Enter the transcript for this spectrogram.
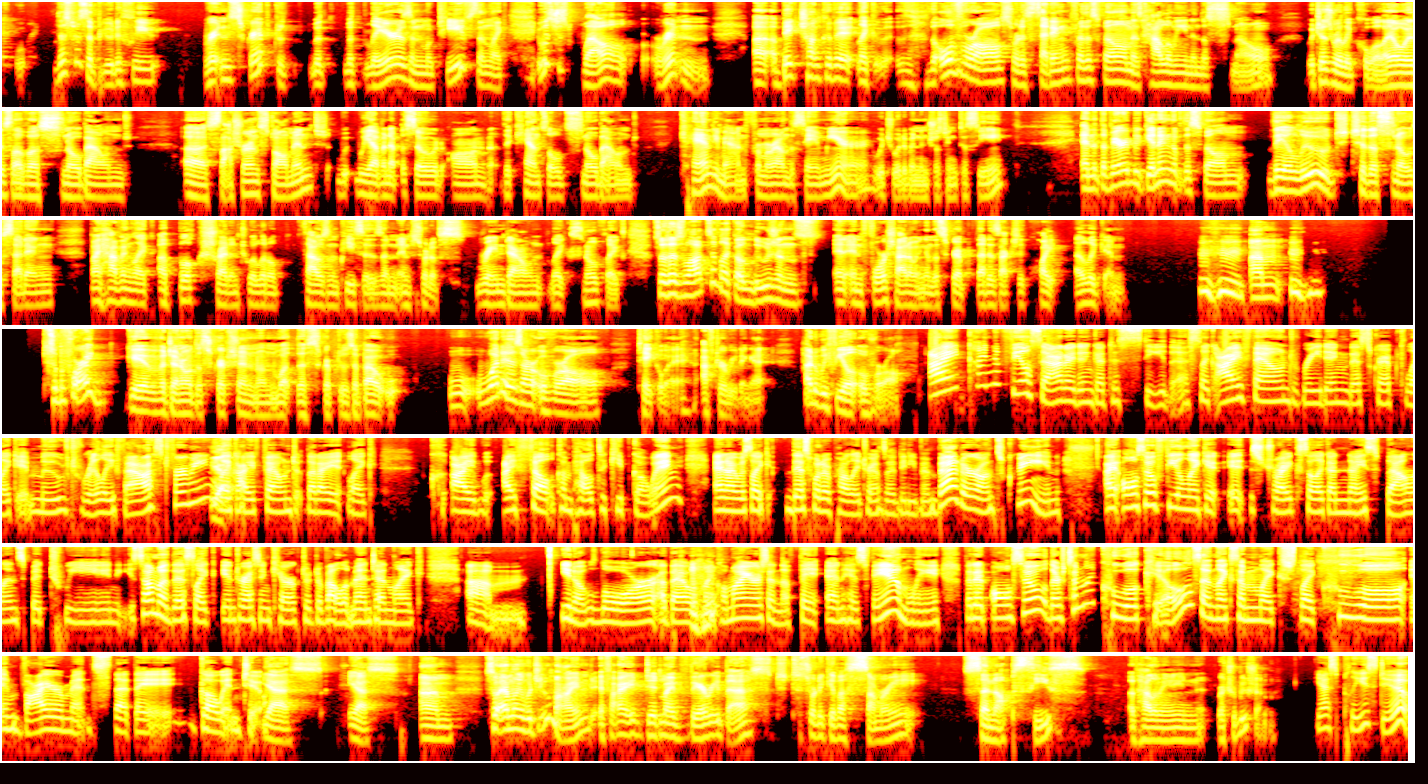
this was a beautifully written script with with, with layers and motifs and like it was just well written uh, a big chunk of it like the overall sort of setting for this film is halloween in the snow which is really cool i always love a snowbound uh, slasher installment. We have an episode on the canceled Snowbound Candyman from around the same year, which would have been interesting to see. And at the very beginning of this film, they allude to the snow setting by having like a book shred into a little thousand pieces and, and sort of rain down like snowflakes. So there's lots of like allusions and, and foreshadowing in the script that is actually quite elegant. mm-hmm. Um, Mm-hmm. So before I give a general description on what the script was about, what is our overall takeaway after reading it? How do we feel overall? I kind of feel sad I didn't get to see this. Like I found reading this script like it moved really fast for me. Yeah. Like I found that I like I I felt compelled to keep going and I was like this would have probably translated even better on screen. I also feel like it it strikes like a nice balance between some of this like interesting character development and like um you know lore about Mhm. Michael Myers and the fa- and his family but it also there's some like cool kills and like some like like cool environments that they go into. Yes, yes. Um, so Emily, would you mind if I did my very best to sort of give a summary synopsis of Halloween Retribution? Yes, please do.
